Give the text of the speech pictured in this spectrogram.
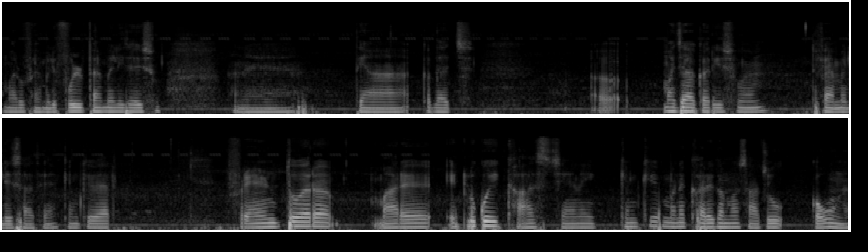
અમારું ફેમિલી ફૂલ ફેમિલી જઈશું. અને ત્યાં કદાચ મજા કરીશું એમ ફેમિલી સાથે. કેમ કે યાર ફ્રેન્ડ તો યાર મારે એટલું કોઈ ખાસ છે નહીં. કેમ કે મને ખરેખરમાં સાચું કહું ને,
